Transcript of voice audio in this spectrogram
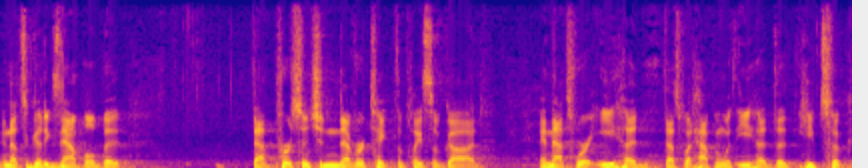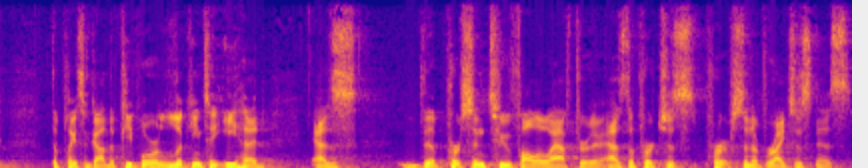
and that's a good example, but that person should never take the place of God, and that's where Ehud, that's what happened with Ehud. The, he took the place of God. The people were looking to Ehud as the person to follow after, as the purchase, person of righteousness.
